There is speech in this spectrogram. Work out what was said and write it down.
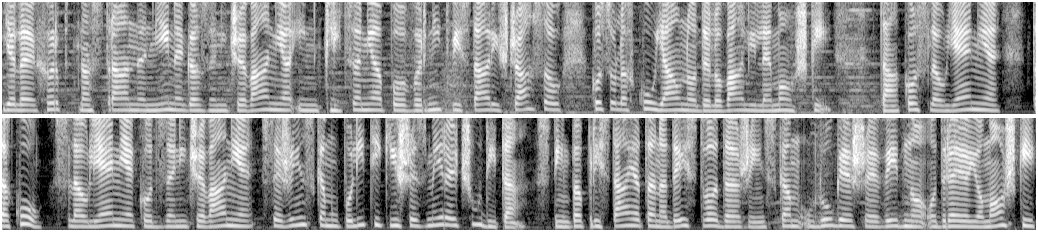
je le hrbtna stran njenega zaničevanja in klicanja po vrnitvi starih časov, ko so lahko javno delovali le moški. Tako slavljenje, tako slavljenje kot zaničevanje se ženskam v politiki še zmeraj čudita, s tem pa pristajata na dejstvo, da ženskam vloge še vedno odrejajo moški,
